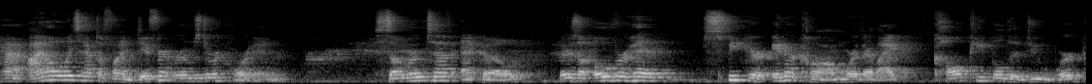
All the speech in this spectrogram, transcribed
ha- I always have to find different rooms to record in. Some rooms have echo. There's an overhead speaker intercom where they're like call people to do work.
